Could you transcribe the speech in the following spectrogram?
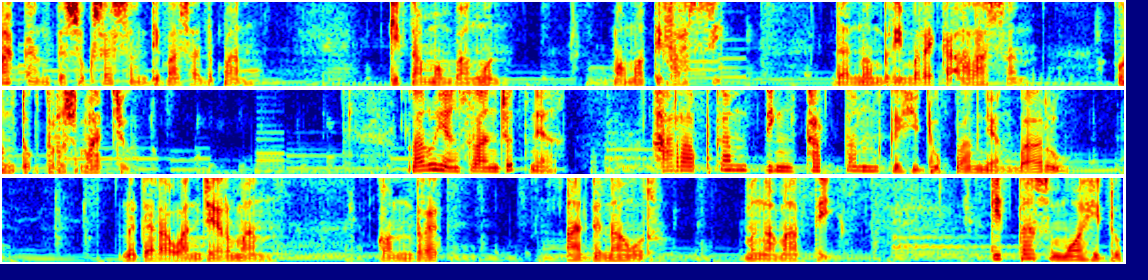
akan kesuksesan di masa depan, kita membangun, memotivasi, dan memberi mereka alasan untuk terus maju. Lalu yang selanjutnya, harapkan tingkatan kehidupan yang baru. negarawan Jerman Konrad Adenauer mengamati kita semua hidup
